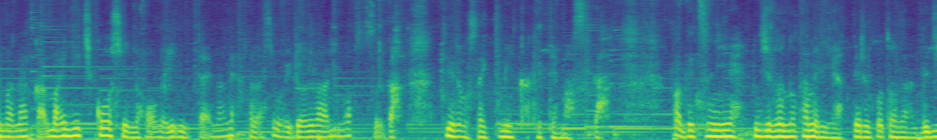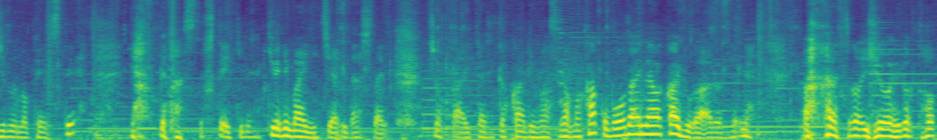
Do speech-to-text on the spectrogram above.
まあなんか毎日更新の方がいいみたいなね、話もいろいろありますが、っていうのも最近見かけてますが、まあ、別にね、自分のためにやってることなんで、自分のペースで やってます不定期で、ね、急に毎日やりだしたり、ちょっと空いたりとかありますが、まあ、過去膨大なアーカイブがあるんでね、あの、いろいろと、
